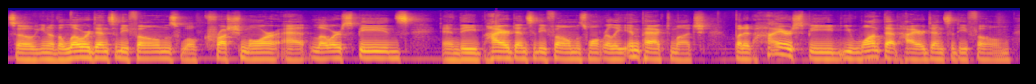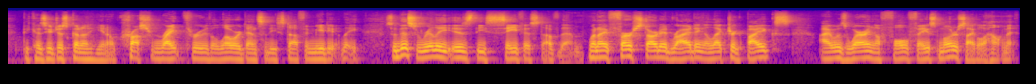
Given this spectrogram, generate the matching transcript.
So, you know, the lower density foams will crush more at lower speeds, and the higher density foams won't really impact much, but at higher speed, you want that higher density foam because you're just gonna, you know, crush right through the lower density stuff immediately. So this really is the safest of them. When I first started riding electric bikes, I was wearing a full face motorcycle helmet.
